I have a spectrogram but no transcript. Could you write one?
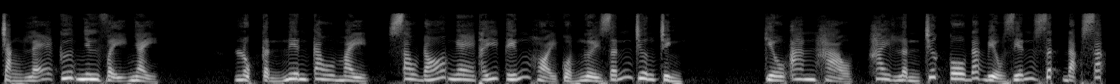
Chẳng lẽ cứ như vậy nhảy? Lục Cẩn Niên cau mày, sau đó nghe thấy tiếng hỏi của người dẫn chương trình. Kiều An Hảo, hai lần trước cô đã biểu diễn rất đặc sắc,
